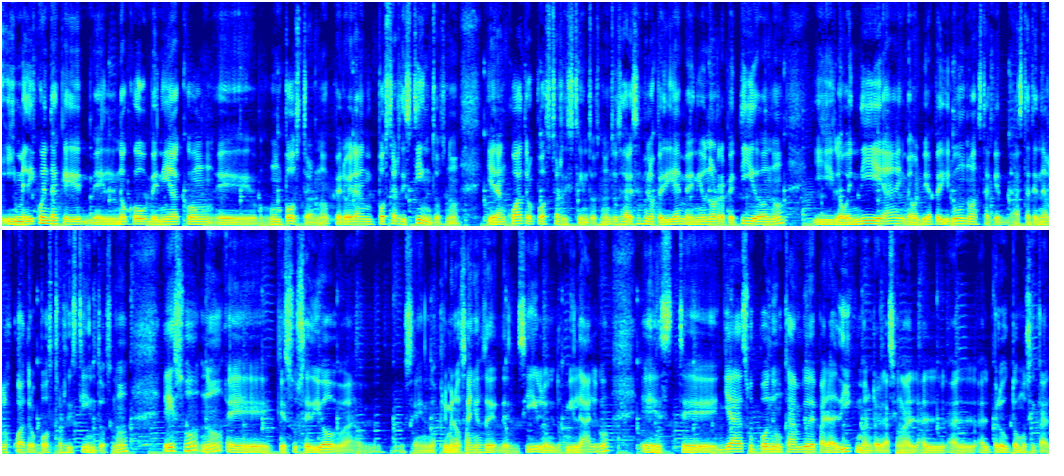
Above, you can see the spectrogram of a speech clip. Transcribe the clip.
y me di cuenta que el NoCo venía con eh, un póster, ¿no? Pero eran pósters distintos, ¿no? Y eran cuatro pósters distintos, ¿no? Entonces a veces me lo pedía y me venía uno repetido, ¿no? Y lo vendía y me volvía a pedir uno hasta, que, hasta tener los cuatro pósters distintos, ¿no? Eso, ¿no? Eh, que sucedió, ah, no sé, en los primeros años del siglo, en 2000 algo, este, ya supone un cambio de paradigma en relación al, al, al, producto musical.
